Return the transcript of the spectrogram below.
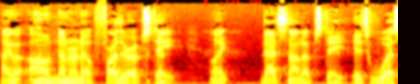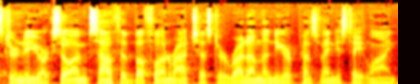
I go, oh no, no, no, farther upstate. Like that's not upstate. It's Western New York. So I'm south of Buffalo and Rochester, right on the New York Pennsylvania state line.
